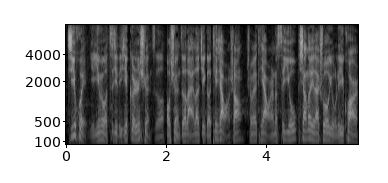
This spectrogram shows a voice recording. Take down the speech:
机会，也因为我自己的一些个人选择，我选择来了这个天下网商，成为天下网商的 CEO。相当于来说，有了一块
